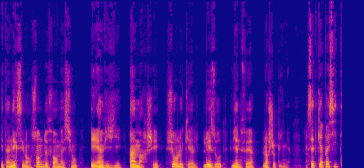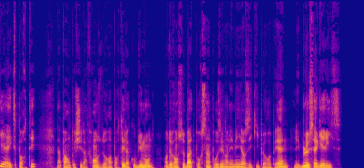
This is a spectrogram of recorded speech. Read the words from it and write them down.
est un excellent centre de formation et un vivier, un marché sur lequel les autres viennent faire leur shopping. Cette capacité à exporter n'a pas empêché la France de remporter la Coupe du Monde. En devant se battre pour s'imposer dans les meilleures équipes européennes, les Bleus s'aguerrissent,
